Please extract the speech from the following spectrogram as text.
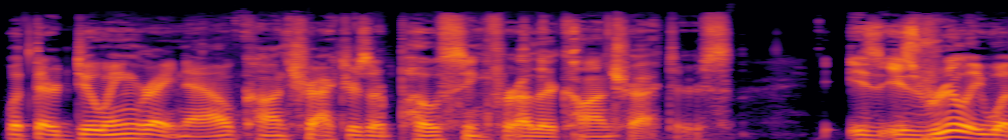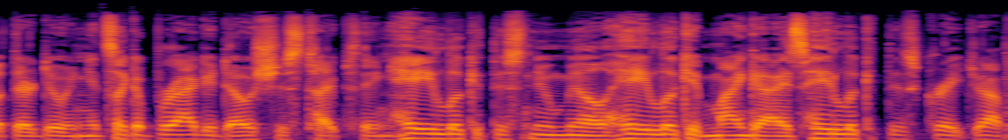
what they're doing right now, contractors are posting for other contractors. Is is really what they're doing. It's like a braggadocious type thing. Hey, look at this new mill. Hey, look at my guys. Hey, look at this great job.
